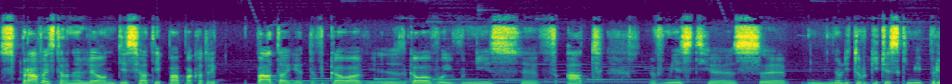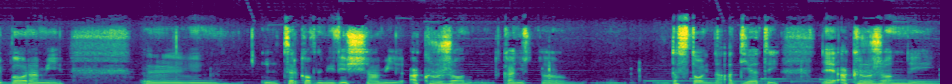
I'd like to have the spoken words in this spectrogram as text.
Z prawej strony Leon X, papa, który pada z głową wniz w ad, w miejsce z liturgicznymi przyborami церковными вещами, окружен, конечно, достойно одетый, окруженный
